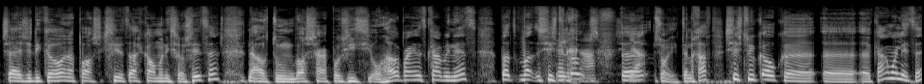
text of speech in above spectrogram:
zei ze, die coronapas, ik zie het eigenlijk allemaal niet zo zitten. Nou, toen was haar positie onhoudbaar in het kabinet. Wat, wat, ze is natuurlijk ook, Telegraaf, eh, ja. Sorry, Telegraaf. Ze is natuurlijk ook eh, eh, eh, Kamerlid, hè?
